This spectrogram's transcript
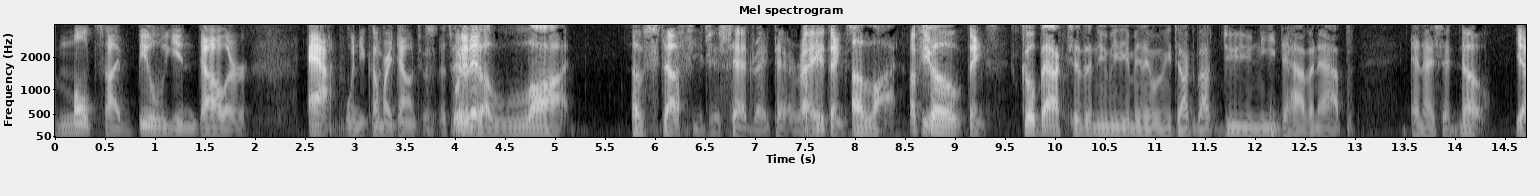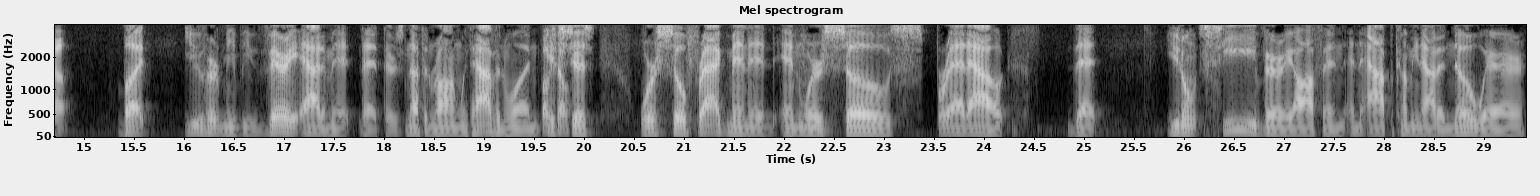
multi-billion dollar app when you come right down to it. That's what There's it is. a lot of stuff you just said right there, right? A few things. A lot. A few so things. go back to the New Media Minute when we talked about do you need to have an app? And I said no. Yeah, But you heard me be very adamant that there's nothing wrong with having one. For it's sure. just we're so fragmented and we're so spread out that you don't see very often an app coming out of nowhere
